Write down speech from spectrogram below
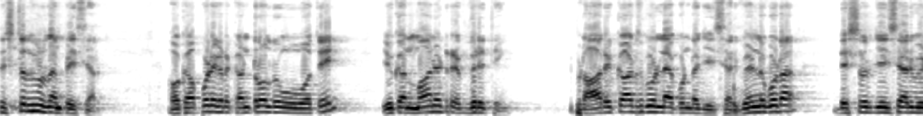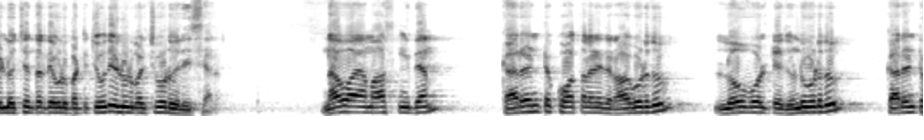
సిస్టమ్స్ కూడా చంపేశారు. ఒకప్పుడు ఇక్కడ కంట్రోల్ రూమ్ పోతే యూ కెన్ మానిటర్ ఎవ్రీథింగ్ ఇప్పుడు ఆ రికార్డ్స్ కూడా లేకుండా చేశారు. వీళ్ళు కూడా డిస్టర్బ్ చేశారు వీళ్ళు వచ్చిన తర్వాత దేవుడు బట్టి చూడు వీళ్ళు బట్టి చూడు వదిలేశారు now I'm asking them current కోతలు అనేది రాకూడదు లో వోల్టేజ్ ఉండకూడదు కరెంటు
